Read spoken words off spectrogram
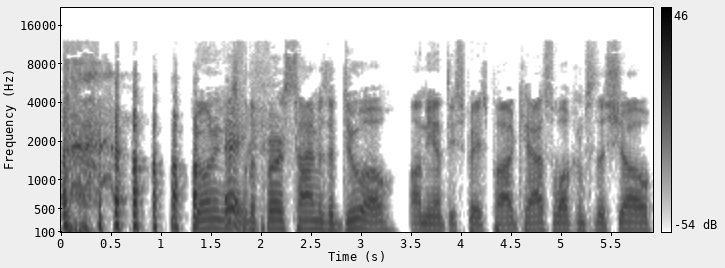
joining us for the first time as a duo on the Empty Space podcast. Welcome to the show,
